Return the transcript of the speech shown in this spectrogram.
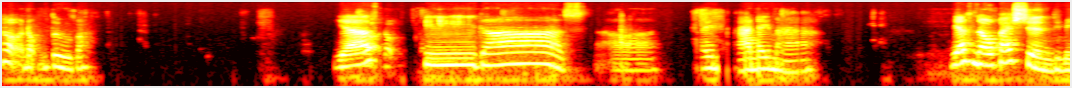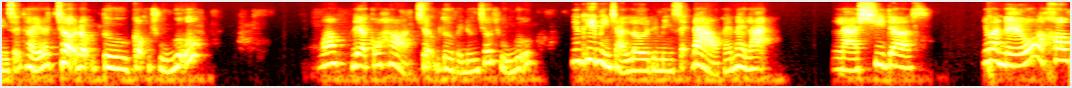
Trợ động từ cơ. Yes, she does. À, đây mà, đây mà. Yes, no question thì mình sẽ thấy là trợ động từ cộng chủ ngữ. Đúng không? Đây là câu hỏi, trợ động từ phải đứng trước chủ ngữ. Nhưng khi mình trả lời thì mình sẽ đảo cái này lại là she does. Nhưng mà nếu là không,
